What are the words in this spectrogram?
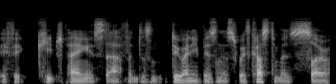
if it keeps paying its staff and doesn't do any business with customers. So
